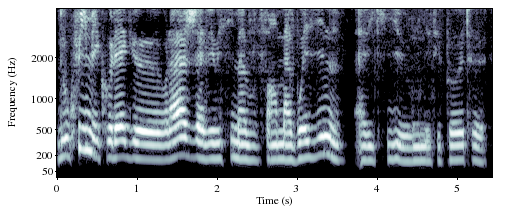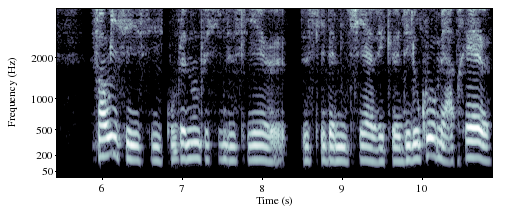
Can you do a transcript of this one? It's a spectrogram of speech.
Donc oui, mes collègues, voilà, j'avais aussi ma, enfin, ma voisine avec qui on était potes. Enfin oui, c'est complètement possible de se lier, de se lier d'amitié avec des locaux. Mais après,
